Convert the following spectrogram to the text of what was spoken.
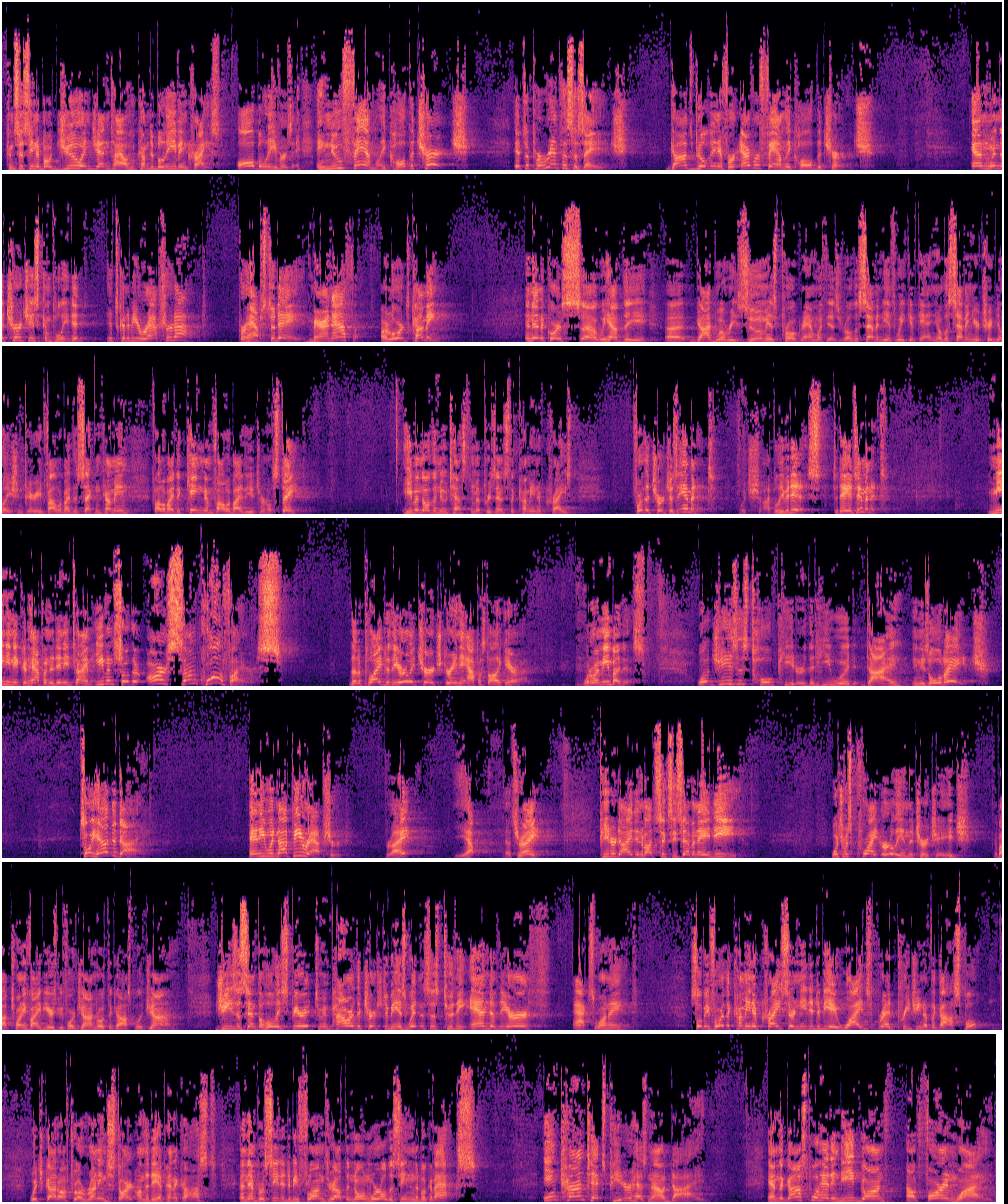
consisting of both Jew and Gentile who come to believe in Christ. All believers. A new family called the church. It's a parenthesis age. God's building a forever family called the church. And when the church is completed, it's going to be raptured out. Perhaps today, Maranatha, our Lord's coming. And then, of course, uh, we have the uh, God will resume his program with Israel, the 70th week of Daniel, the seven year tribulation period, followed by the second coming, followed by the kingdom, followed by the eternal state. Even though the New Testament presents the coming of Christ for the church as imminent, which I believe it is, today it's imminent meaning it could happen at any time. Even so, there are some qualifiers that applied to the early church during the apostolic era. What do I mean by this? Well, Jesus told Peter that he would die in his old age. So he had to die. And he would not be raptured. Right? Yep, that's right. Peter died in about 67 AD, which was quite early in the church age about 25 years before John wrote the Gospel of John. Jesus sent the Holy Spirit to empower the church to be his witnesses to the end of the earth. Acts 1 8. So before the coming of Christ, there needed to be a widespread preaching of the gospel, which got off to a running start on the day of Pentecost, and then proceeded to be flung throughout the known world as seen in the book of Acts. In context, Peter has now died. And the gospel had indeed gone out far and wide.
